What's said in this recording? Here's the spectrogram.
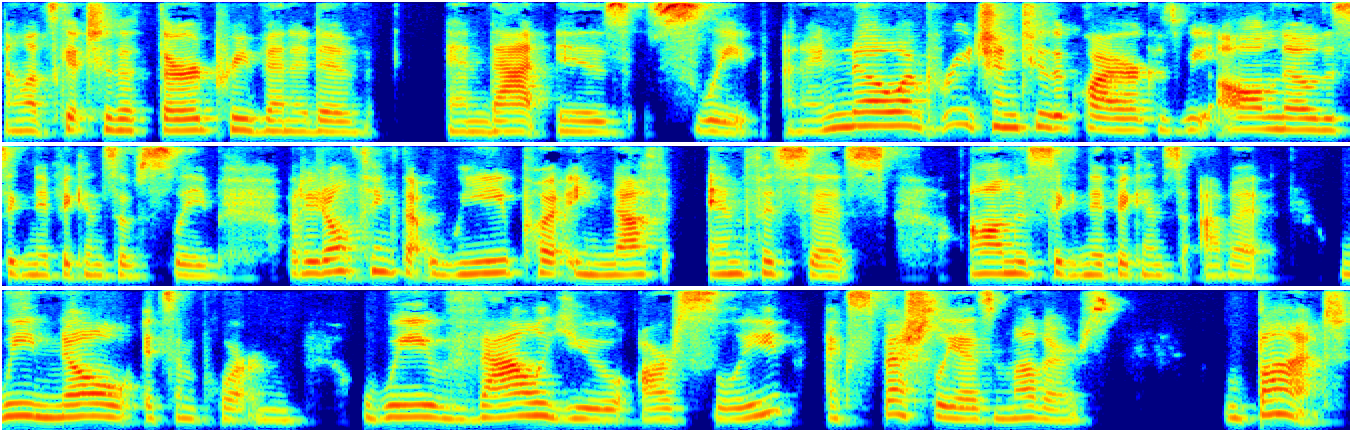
and let's get to the third preventative and that is sleep. And I know I'm preaching to the choir because we all know the significance of sleep, but I don't think that we put enough emphasis on the significance of it. We know it's important. We value our sleep, especially as mothers, but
